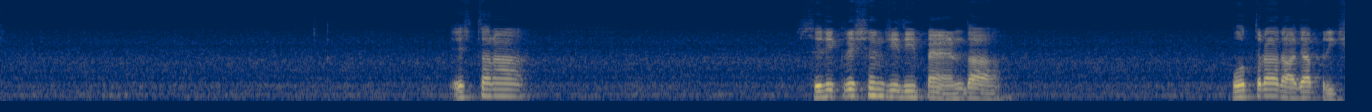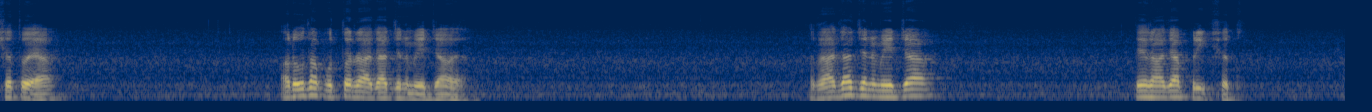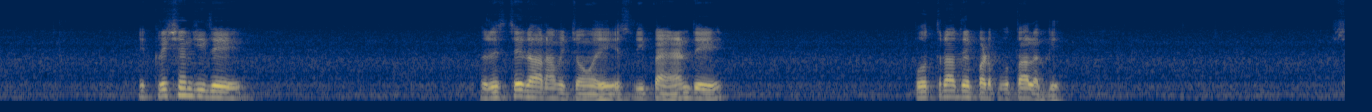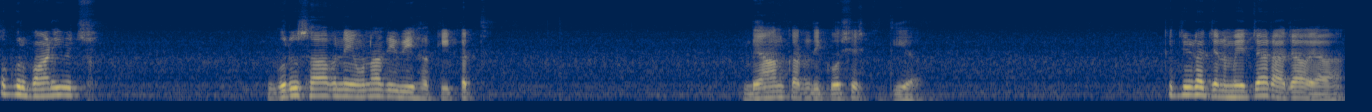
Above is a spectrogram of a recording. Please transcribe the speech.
ਇਸ ਤਰ੍ਹਾਂ ਸ਼੍ਰੀ ਕ੍ਰਿਸ਼ਨ ਜੀ ਦੀ ਭੈਣ ਦਾ ਪੋਤਰਾ ਰਾਜਾ ਪ੍ਰੀਖਿਤ ਹੋਇਆ। ਔਰ ਉਹਦਾ ਪੁੱਤਰ ਰਾਜਾ ਜਨਮੇਜਾ ਹੋਇਆ। ਰਾਜਾ ਜਨਮੇਜਾ ਤੇ ਰਾਜਾ ਪ੍ਰੀਖਿਤ ਇਹ ਕ੍ਰਿਸ਼ਨ ਜੀ ਦੇ ਰਿਸ਼ਤੇਦਾਰਾਂ ਵਿੱਚੋਂ ਹੋਏ ਇਸ ਦੀ ਭੈਣ ਦੇ ਪੋਤਰਾ ਤੇ ਪੜਪੋਤਾ ਲੱਗੇ। ਸੋ ਗੁਰਬਾਣੀ ਵਿੱਚ ਗੁਰੂ ਸਾਹਿਬ ਨੇ ਉਹਨਾਂ ਦੀ ਵੀ ਹਕੀਕਤ ਬਿਆਨ ਕਰਨ ਦੀ ਕੋਸ਼ਿਸ਼ ਕੀਤੀ ਹੈ ਕਿ ਜਿਹੜਾ ਜਨਮੇਜਾ ਰਾਜਾ ਹੋਇਆ,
